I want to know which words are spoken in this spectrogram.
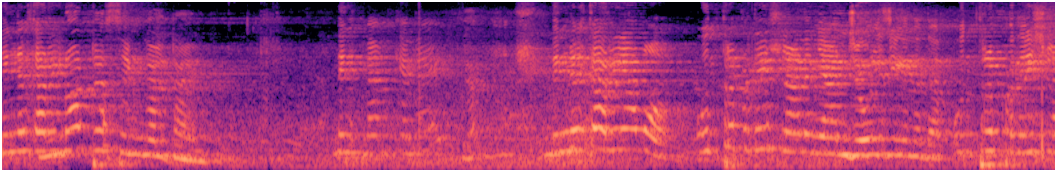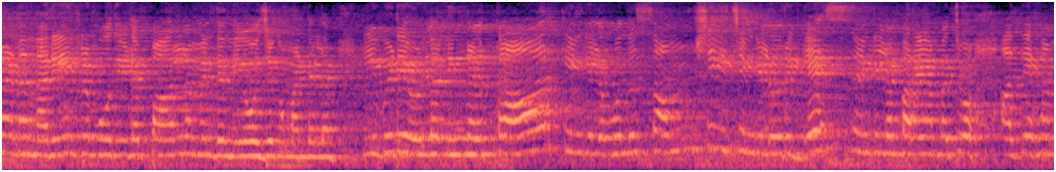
നിങ്ങൾക്കറിയാം Not a single time. നി- ma'am, can I? നിങ്ങൾക്കറിയാമോ ഉത്തർപ്രദേശിലാണ് ഞാൻ ജോലി ചെയ്യുന്നത്. ഉത്തർപ്രദേശിലാണ് നരേന്ദ്രമോദിയുടെ പാർലമെന്റ് നിയോജക മണ്ഡലം. ഇവിടെയുള്ള നിങ്ങൾക്ക് ആർക്കെങ്കിലും ഒന്ന് സംശയിച്ചെങ്കിലും ഒരു ഗസ് എങ്കിലും പറയാൻ പറ്റുമോ? അദ്ദേഹം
